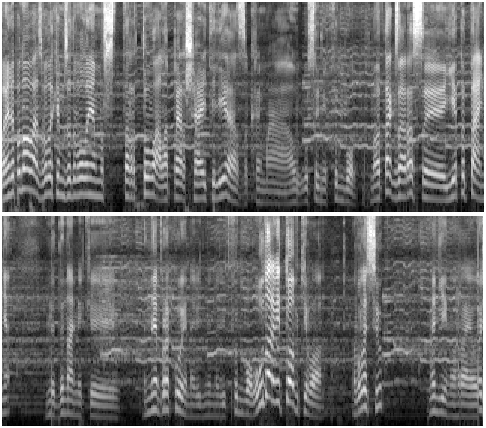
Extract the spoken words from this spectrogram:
Пані панове, з великим задоволенням стартувала перша it ліга зокрема у синіх футболках. Ну а так зараз е, є питання. Динаміки не бракує на відміну від футболу. Удар від Томківа. Волосюк надійно грає.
